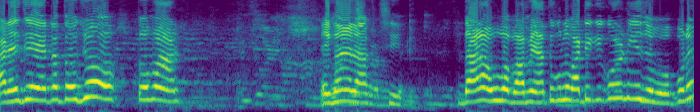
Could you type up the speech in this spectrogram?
আর এই যে এটা তোজো তোমার। এখানে রাখছি। দাঁড়াও বাবা আমি এতগুলো বাটি কি করে নিয়ে যাব ওপরে?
